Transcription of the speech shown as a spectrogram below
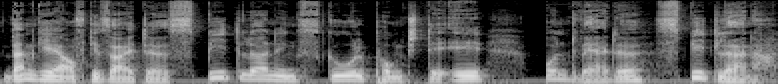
dann gehe auf die Seite speedlearningschool.de und werde Speedlearner.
